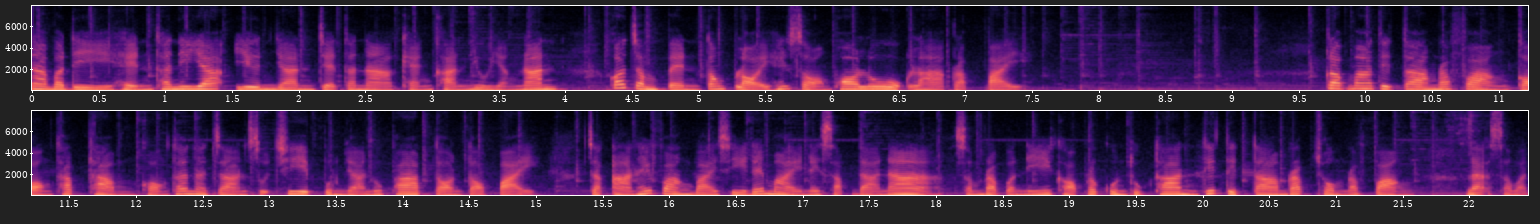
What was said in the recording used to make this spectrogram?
นาบดีเห็นธนิยะยืนยันเจตนาแข็งขันอยู่อย่างนั้น ก็จำเป็นต้องปล่อยให้สองพ่อลูกลากลับไป กลับมาติดตามรับฟังกองทัพธรรมของท่านอาจารย์สุชีพปุญญานุภาพตอนต่อไป จากอ่านให้ฟังบายชีได้ใหม่ในสัปดาห์หน้าสำหรับวันนี้ขอบพระคุณทุกท่านที่ติดตามรับชมรับฟัง และสวัส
